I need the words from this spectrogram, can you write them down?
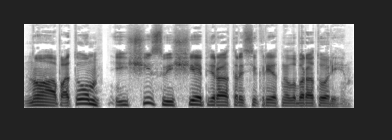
Ну а потом ищи свищи оператора секретной лаборатории.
